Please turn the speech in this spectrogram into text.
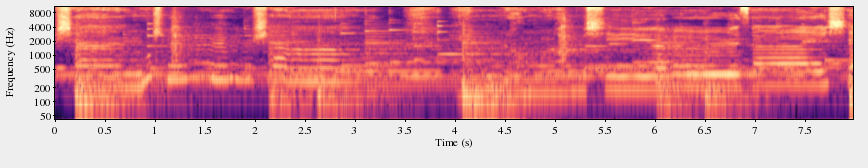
山之上，云容容兮而在下；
